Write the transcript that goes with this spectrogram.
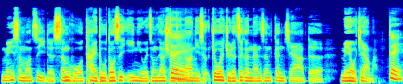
没什么自己的生活态度，都是以你为中心那你就就会觉得这个男生更加的没有价嘛。对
